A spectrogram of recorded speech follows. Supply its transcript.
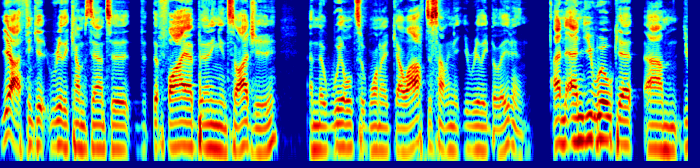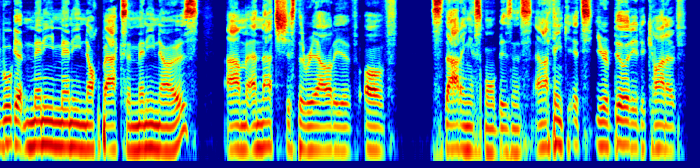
yeah, I think it really comes down to the, the fire burning inside you and the will to want to go after something that you really believe in. And and you will get um, you will get many many knockbacks and many no's, um, and that's just the reality of of starting a small business. And I think it's your ability to kind of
